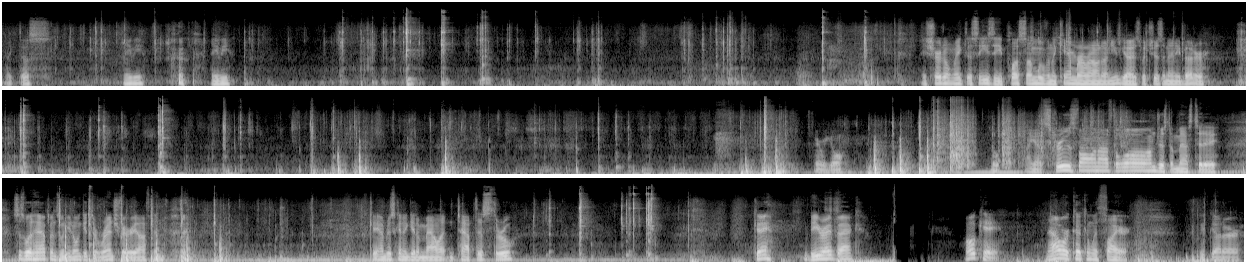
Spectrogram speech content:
Like this, maybe, maybe. Sure don't make this easy. Plus, I'm moving the camera around on you guys, which isn't any better. There we go. Oh, I got screws falling off the wall. I'm just a mess today. This is what happens when you don't get to wrench very often. Okay, I'm just going to get a mallet and tap this through. Okay, be right back. Okay, now we're cooking with fire. We've got our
